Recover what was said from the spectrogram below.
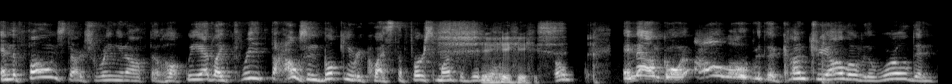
and the phone starts ringing off the hook. We had like 3,000 booking requests the first month of video. Jeez. And now I'm going all over the country, all over the world. And,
